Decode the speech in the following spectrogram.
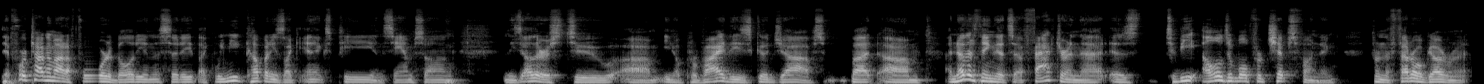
If we're talking about affordability in the city, like we need companies like NXP and Samsung and these others to um, you know provide these good jobs. But um, another thing that's a factor in that is to be eligible for CHIPS funding from the federal government,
